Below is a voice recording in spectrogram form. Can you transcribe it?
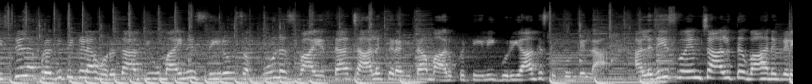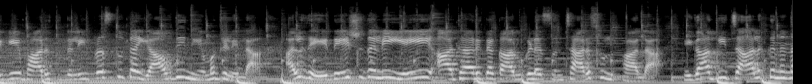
ಇಷ್ಟೆಲ್ಲ ಪ್ರಗತಿಗಳ ಹೊರತಾಗಿಯೂ ಮೈನಸ್ ಝೀರೋ ಸಂಪೂರ್ಣ ಸ್ವಾಯತ್ತ ಚಾಲಕರಹಿತ ಮಾರುಕಟ್ಟೆಯಲ್ಲಿ ಗುರಿಯಾಗಿಸಿಕೊಂಡಿಲ್ಲ. ಅಲ್ಲದೆ ಸ್ವಯಂ ಚಾಲಿತ ವಾಹನಗಳಿಗೆ ಭಾರತದಲ್ಲಿ ಪ್ರಸ್ತುತ ಯಾವುದೇ ನಿಯಮಗಳಿಲ್ಲ. ಅಲ್ಲದೆ ದೇಶದಲ್ಲಿ ಎಐ ಆಧಾರಿತ ಕಾರುಗಳ ಸಂಚಾರ ಸುಲಭ ಅಲ್ಲ. ಹೀಗಾಗಿ ಚಾಲಕನನ್ನ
